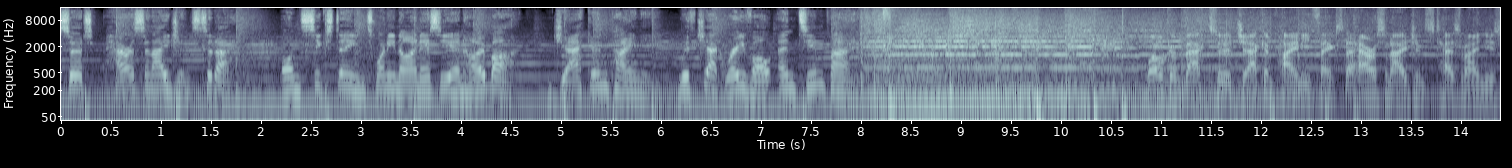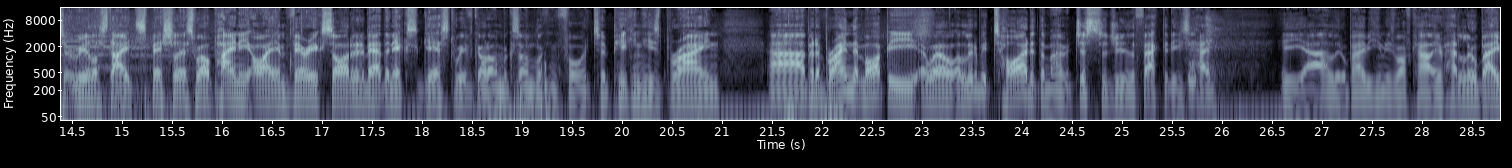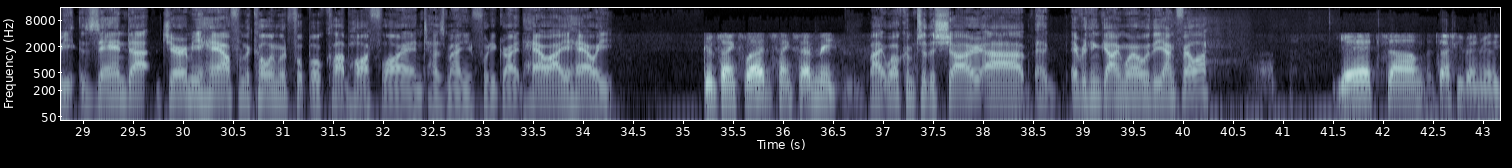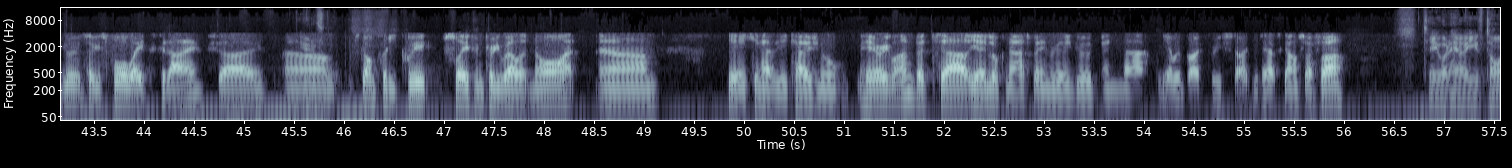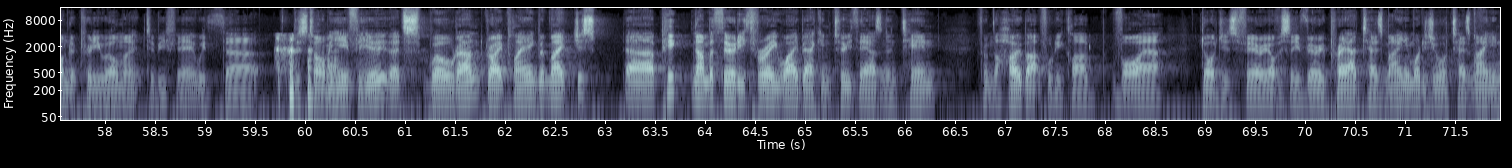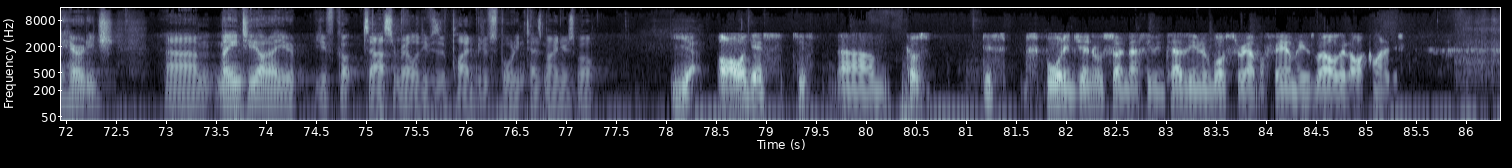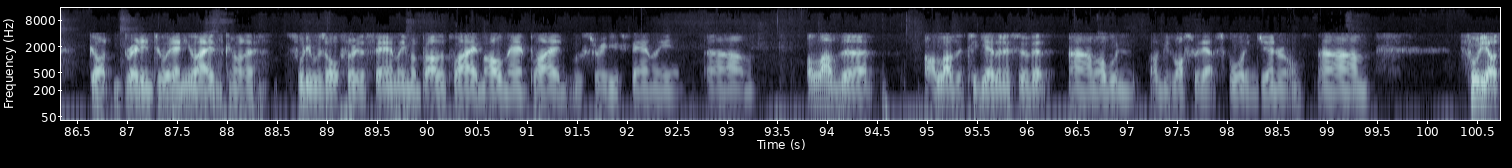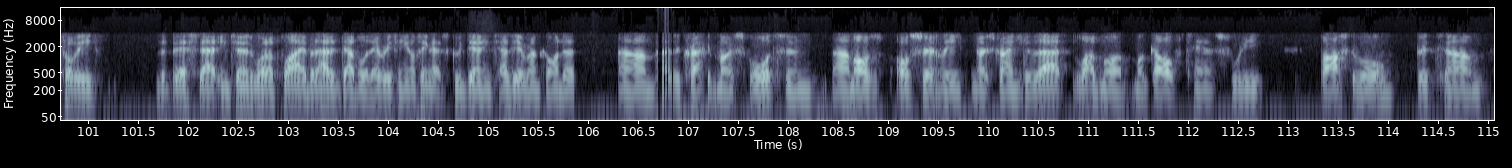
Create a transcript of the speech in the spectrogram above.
search Harrison Agents today. On 1629 SEN Hobart, Jack and Paney, with Jack Riewoldt and Tim Payne. Welcome back to Jack and Paney, thanks to Harrison Agents, Tasmania's real estate specialist. Well, Paney, I am very excited about the next guest we've got on because I'm looking forward to picking his brain. Uh, but a brain that might be, well, a little bit tired at the moment, just due to the fact that he's had he, uh, a little baby. Him and his wife Carly have had a little baby. Xander, Jeremy Howe from the Collingwood Football Club, high flyer and Tasmanian footy great. How are you, Howie? Good, thanks, lads. Thanks for having me. Mate, welcome to the show. Uh, everything going well with the young fella? Yeah, it's um, it's actually been really good. So he's four weeks today, so um, it's gone pretty quick. Sleeping pretty well at night. Um, yeah, you can have the occasional hairy one, but uh, yeah, look, no, it's been really good, and uh, yeah, we're both pretty stoked with how it's going so far. Tell you what, how you've timed it pretty well, mate. To be fair, with uh, this time of year for you, that's well done. Great planning, but mate, just uh, pick number thirty-three way back in two thousand and ten from the Hobart Footy Club via Dodgers Ferry. Obviously, a very proud Tasmanian. What does your Tasmanian heritage um, mean to you? I know you, have got uh, some relatives that have played a bit of sport in Tasmania as well. Yeah. Oh, I guess just because um, just sport in general is so massive in Tassie, and it was throughout my family as well, that I kind of just got bred into it anyway. It's kind of footy was all through the family. My brother played, my old man played, was through his family, and um, I love the I love the togetherness of it. Um, I wouldn't, I'd be lost without sport in general. Um, footy, I was probably the best at in terms of what I play, but I had to dabble at everything. I think that's good down in Tassie. Everyone kind of um, has a crack at most sports, and um, I was, I was certainly no stranger to that. Loved my, my golf, tennis, footy, basketball, but um,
